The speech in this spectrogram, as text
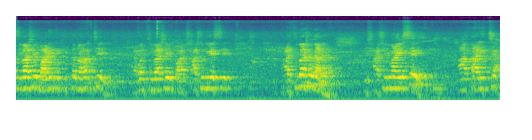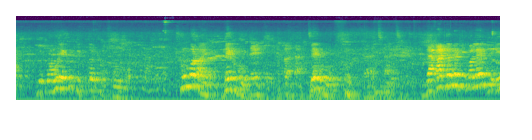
শিবাসের বাড়িতে কীর্তন হচ্ছে এখন শিবাসের শাশুড়ি এসছে। আর শিবাসও জানে না যে শাশুড়ি মা এসছে আর তার ইচ্ছা যে প্রভুর একটু কীর্তন শুনব শুনব নয় দেখব। দেখব। দেখার জন্য কি করলেন তিনি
